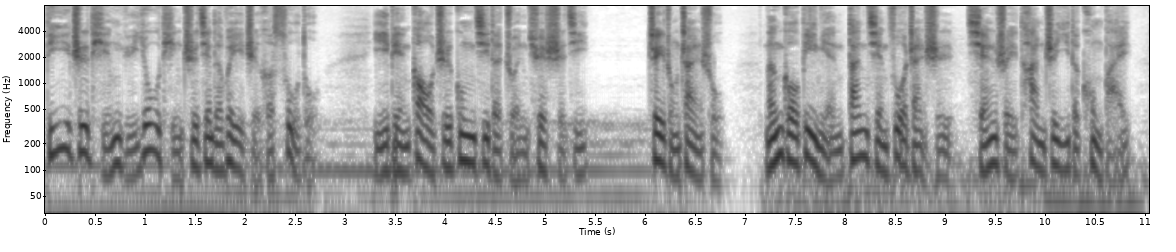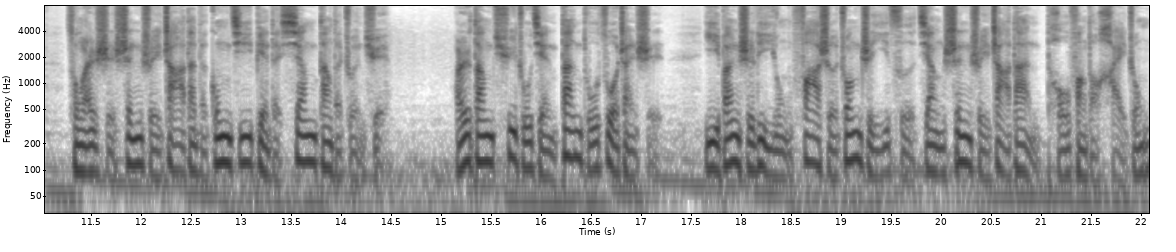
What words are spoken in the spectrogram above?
第一支艇与游艇之间的位置和速度，以便告知攻击的准确时机。这种战术能够避免单舰作战时潜水探知仪的空白，从而使深水炸弹的攻击变得相当的准确。而当驱逐舰单独作战时，一般是利用发射装置一次将深水炸弹投放到海中。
